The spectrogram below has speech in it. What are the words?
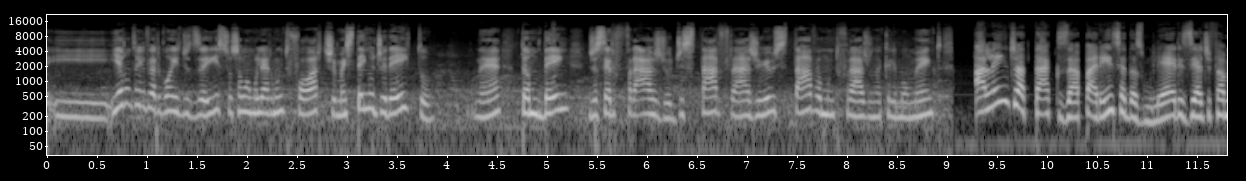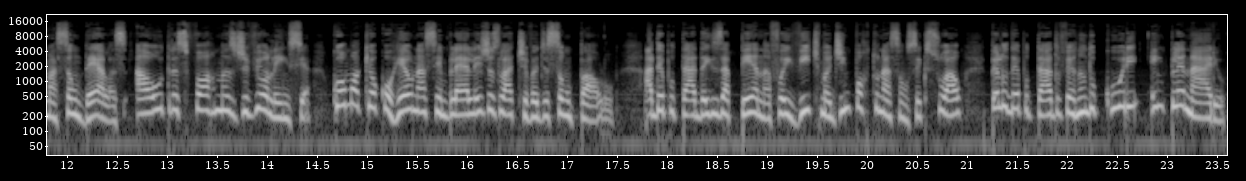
e, e eu não tenho vergonha de dizer isso, eu sou uma mulher muito forte, mas tenho o direito né, também de ser frágil, de estar frágil. Eu estava muito frágil naquele momento. Além de ataques à aparência das mulheres e à difamação delas, há outras formas de violência, como a que ocorreu na Assembleia Legislativa de São Paulo. A deputada Isa Pena foi vítima de importunação sexual pelo deputado Fernando Cury em plenário.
